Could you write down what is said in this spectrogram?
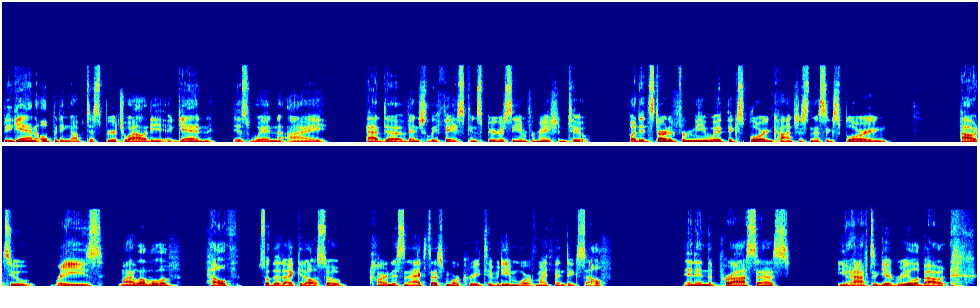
began opening up to spirituality again, is when I had to eventually face conspiracy information too. But it started for me with exploring consciousness, exploring how to raise my level of health so that I could also harness and access more creativity and more of my authentic self. And in the process, you have to get real about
